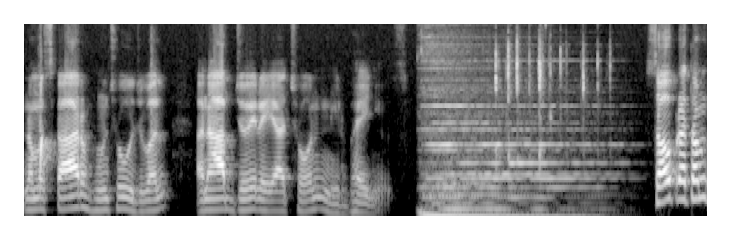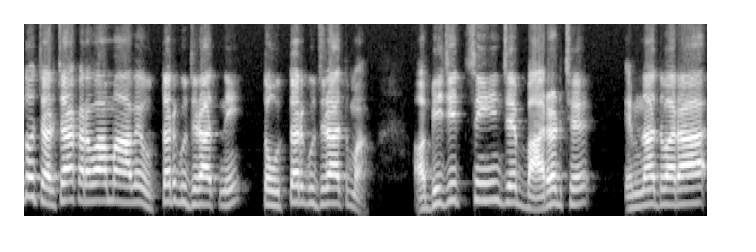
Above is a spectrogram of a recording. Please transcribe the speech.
નમસ્કાર, હું છું ઉજ્જવલ અને આપ જોઈ રહ્યા છો નિર્ભય ન્યૂઝ. સૌ પ્રથમ તો ચર્ચા કરવામાં આવે ઉત્તર ગુજરાતની. તો ઉત્તર ગુજરાતમાં અભિજીતસિંહ જે બારડ છે, એમના દ્વારા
